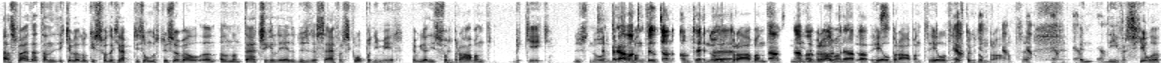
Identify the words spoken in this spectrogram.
Als wij dat dan, ik heb dat ook eens voor de grap, het is ondertussen wel een, een, een tijdje geleden, dus de cijfers kloppen niet meer. Heb ik dat eens voor Brabant bekeken. Dus En Brabant Noord-Brabant, bedoelt dan Antwerpen. Noord-Brabant, Brabant, Midden-Brabant, eh, heel Brabant, heel het Ja, hertogdom ja, Brabant. Ja, ja, ja, en ja. die verschillen,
